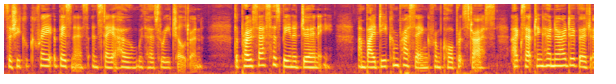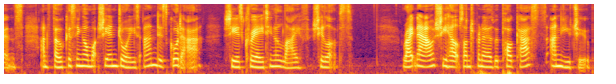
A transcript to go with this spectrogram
so she could create a business and stay at home with her three children. The process has been a journey, and by decompressing from corporate stress, accepting her neurodivergence, and focusing on what she enjoys and is good at, she is creating a life she loves. Right now, she helps entrepreneurs with podcasts and YouTube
